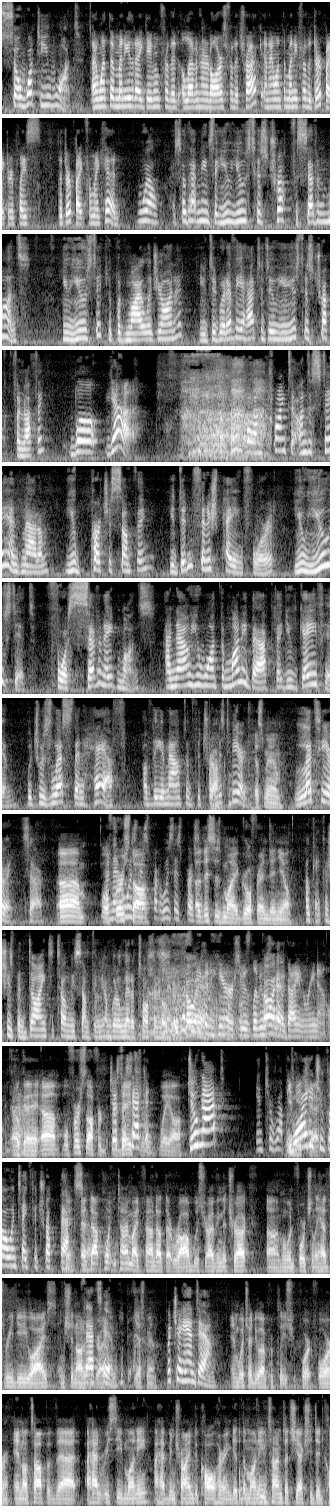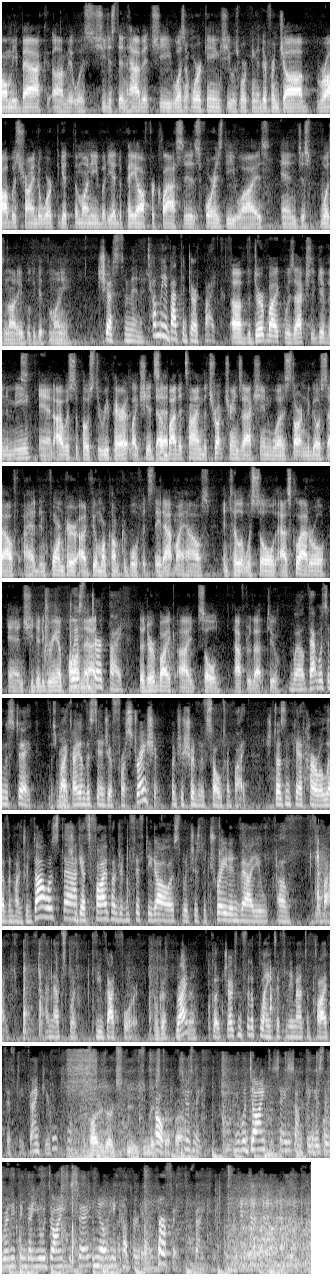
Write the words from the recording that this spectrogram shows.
So what do you want? I want the money that I gave him for the $1,100 for the truck, and I want the money for the dirt bike to replace the dirt bike for my kid. Well, so that means that you used his truck for seven months. You used it, you put mileage on it, you did whatever you had to do. You used his truck for nothing? Well, yeah. Well, I'm trying to understand, madam. You purchased something, you didn't finish paying for it, you used it for seven, eight months, and now you want the money back that you gave him, which was less than half of the amount of the truck. Mr. Beard, Yes, ma'am. let's hear it, sir. Um, well, and then first who is off, this, who is this person? uh, this is my girlfriend Danielle. Okay, because she's been dying to tell me something. I'm going to let her talk in a minute. She Go wasn't ahead. even here. She was living Go with some ahead. guy in Reno. Okay. Um, well, first off, her, her Just a second. way off. Do not interrupt. Give Why did you go and take the truck back, Okay. At that point in time, I'd found out that Rob was driving the truck, um, who unfortunately had three DUIs and should not have been driving. him. Yes, ma'am. Put your hand down. And which I do have a police report for. And on top of that, I hadn't received money. I had been trying to call her and get the money. A few times that she actually did call me back, um, it was she just didn't have it. She wasn't working. She was working a different job. Rob was trying to work to get the money, but he had to pay off for classes for his DUIs and just was not able to get the money. Just a minute. Tell me about the dirt bike. Uh, the dirt bike was actually given to me, and I was supposed to repair it, like she had said. By the time the truck transaction was starting to go south, I had informed her I'd feel more comfortable if it stayed at my house until it was sold as collateral, and she did agree upon Where's the dirt bike? The dirt bike I sold after that too. Well, that was a mistake. Yes. Mike, I understand your frustration, but you shouldn't have sold her bike. She doesn't get her $1,100 back. She gets $550, which is the trade-in value of the bike. And that's what you got for it. Okay. Right? ma'am. Good. Judgment for the plaintiff in the amount of 550. Thank you. Parties are excused. You may Oh, step out. excuse me. You were dying to say something. Is there anything that you were dying to say? No, he covered it. Perfect. Thank you.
